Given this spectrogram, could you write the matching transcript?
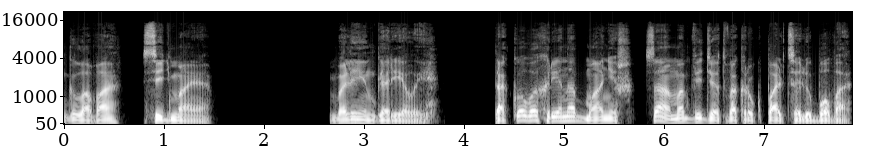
Глава седьмая. Блин, горелый. Такого хрен обманешь, сам обведет вокруг пальца любого.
